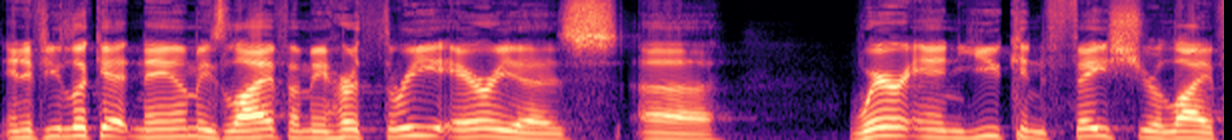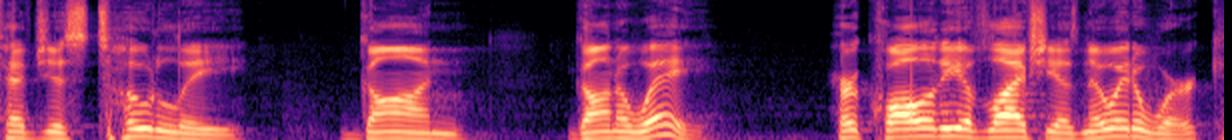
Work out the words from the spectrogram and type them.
And if you look at Naomi's life, I mean, her three areas uh, wherein you can face your life have just totally gone, gone away. Her quality of life, she has no way to work.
